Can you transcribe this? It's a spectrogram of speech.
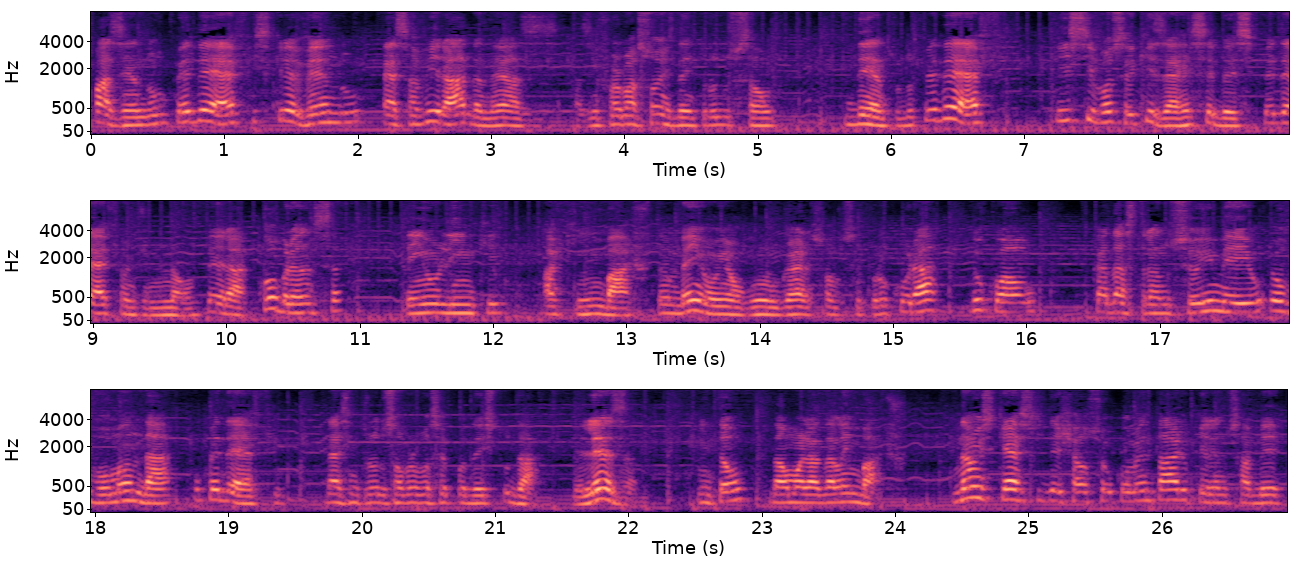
fazendo um PDF escrevendo essa virada, né, as, as informações da introdução dentro do PDF. E se você quiser receber esse PDF, onde não terá cobrança, tem o link aqui embaixo também, ou em algum lugar, é só você procurar, do qual, cadastrando o seu e-mail, eu vou mandar o PDF dessa introdução para você poder estudar, beleza? Então, dá uma olhada lá embaixo. Não esquece de deixar o seu comentário querendo saber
